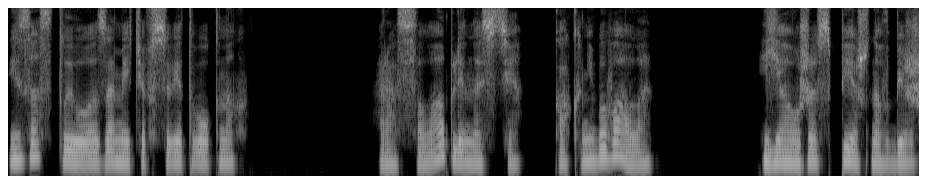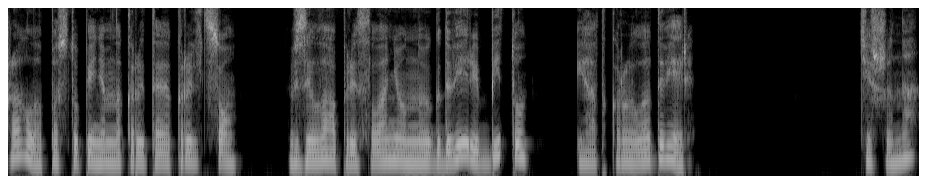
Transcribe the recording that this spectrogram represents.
и застыла, заметив свет в окнах. Расслабленности как не бывало. Я уже спешно вбежала по ступеням накрытое крыльцо, взяла прислоненную к двери биту и открыла дверь. Тишина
